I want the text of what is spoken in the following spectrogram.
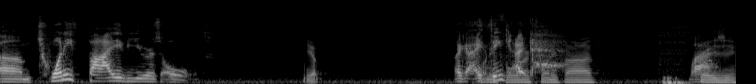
Um, 25 years old. Yep. Like I think I, 25. wow. Crazy.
